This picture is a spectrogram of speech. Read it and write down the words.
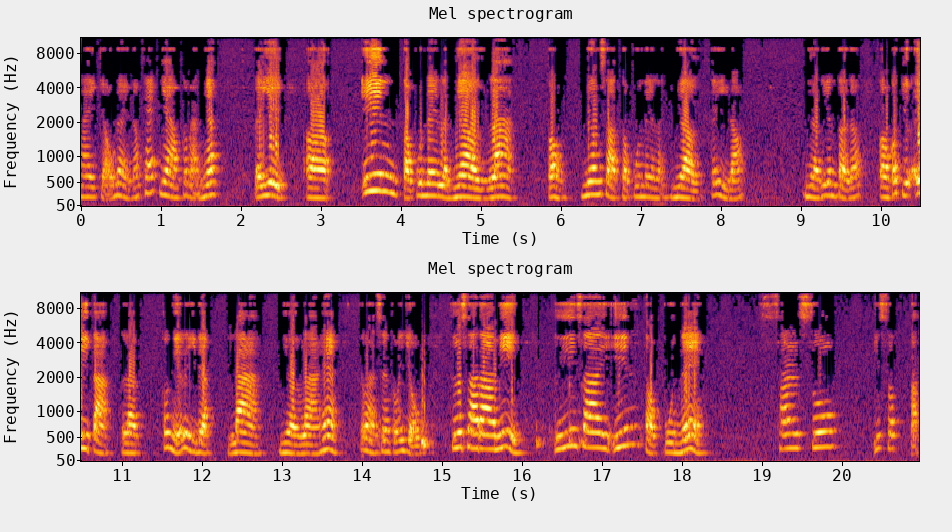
hai chỗ này nó khác nhau các bạn nhé. Tại vì uh, in topune là nhờ là còn nhân xà topune là nhờ cái gì đó? nhờ cái danh từ đó còn có chữ y tà là có nghĩa là gì đẹp là nhờ là ha các bạn xem câu ví dụ 그 사람이 의사인 덕분에 살 수 있었다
